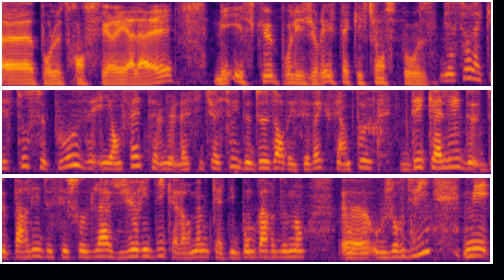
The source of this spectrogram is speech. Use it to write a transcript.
euh, pour le transférer à la haie. Mais est-ce que pour les juristes, la question se pose? Bien sûr, la question se pose et en fait, la situation est de deux ordres. Et c'est vrai que c'est un peu décalé de, de, parler de ces choses-là juridiques, alors même qu'il y a des bombardements euh, aujourd'hui. Mais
